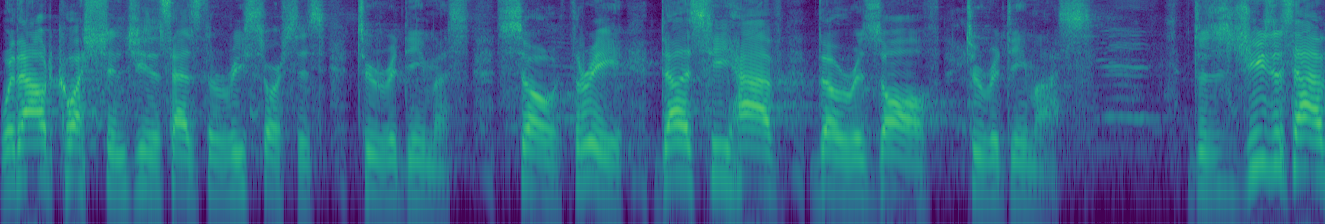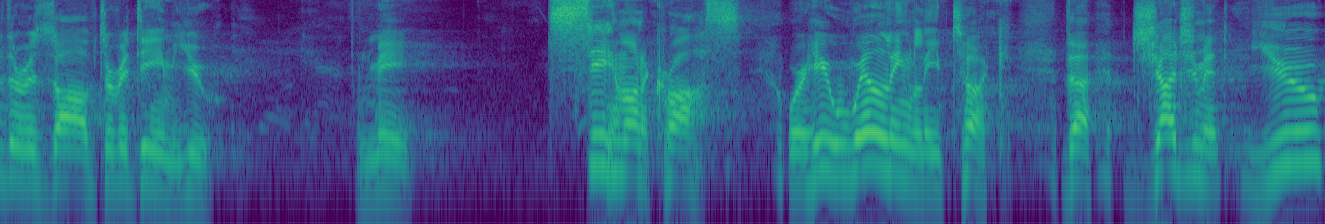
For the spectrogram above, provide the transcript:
Without question, Jesus has the resources to redeem us. So, three, does he have the resolve to redeem us? Does Jesus have the resolve to redeem you and me? See him on a cross where he willingly took the judgment you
